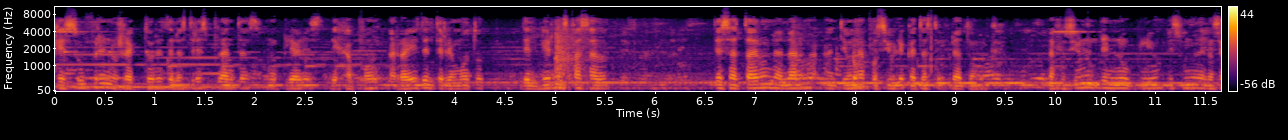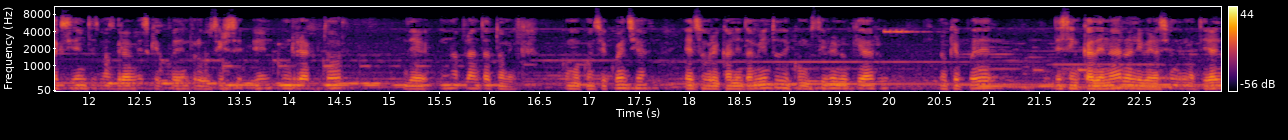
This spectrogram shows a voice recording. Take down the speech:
que sufren los reactores de las tres plantas nucleares de Japón a raíz del terremoto del viernes pasado desataron la alarma ante una posible catástrofe atómica. La fusión del núcleo es uno de los accidentes más graves que pueden producirse en un reactor de una planta atómica. Como consecuencia, el sobrecalentamiento de combustible nuclear, lo que puede desencadenar la liberación del material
